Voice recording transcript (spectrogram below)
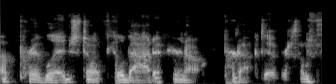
a privilege. Don't feel bad if you're not productive or something.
